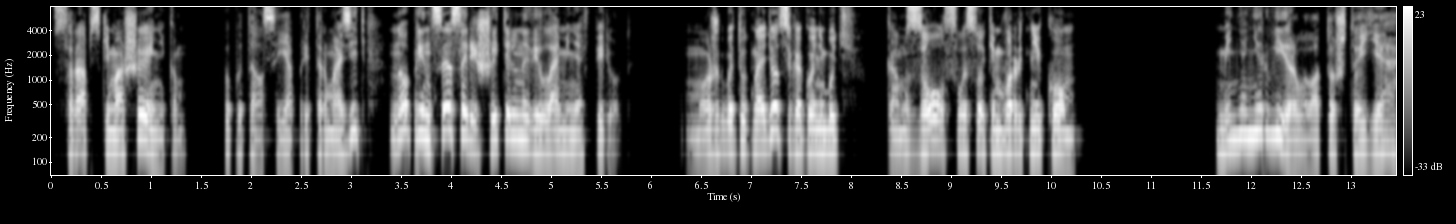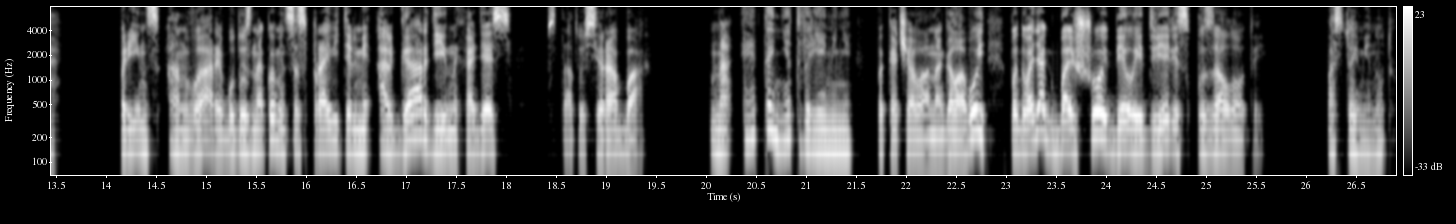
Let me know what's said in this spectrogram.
С рабским ошейником. Попытался я притормозить, но принцесса решительно вела меня вперед. Может быть, тут найдется какой-нибудь камзол с высоким воротником? Меня нервировало то, что я, принц Анвар, и буду знакомиться с правителями Альгардии, находясь в статусе раба. «На это нет времени», — покачала она головой, подводя к большой белой двери с позолотой. «Постой минуту,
